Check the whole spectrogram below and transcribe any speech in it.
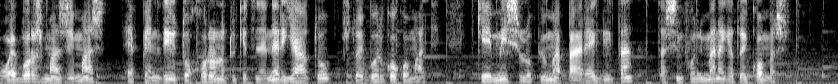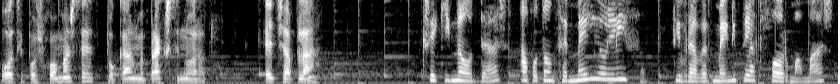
Ο έμπορος μαζί μας επενδύει το χρόνο του και την ενέργειά του στο εμπορικό κομμάτι και εμείς υλοποιούμε απαρέγκλητα τα συμφωνημένα για το e-commerce. Ό,τι υποσχόμαστε το κάνουμε πράξη την ώρα του. Έτσι απλά. Ξεκινώντας από τον θεμέλιο λίθο, τη βραβευμένη πλατφόρμα μας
